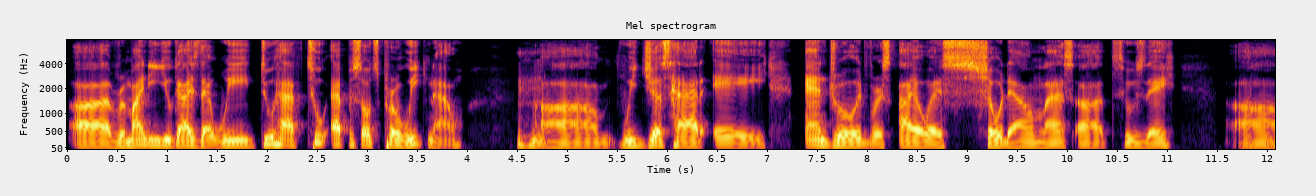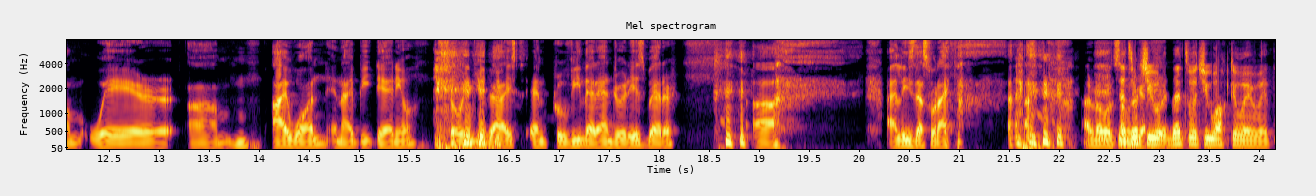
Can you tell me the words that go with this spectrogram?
Uh, reminding you guys that we do have two episodes per week now. Mhm. Um, we just had a Android versus iOS showdown last uh, Tuesday, um, where um, I won and I beat Daniel, showing you guys and proving that Android is better. Uh, at least that's what I thought. I don't know what that's what you. That's what you walked away with.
